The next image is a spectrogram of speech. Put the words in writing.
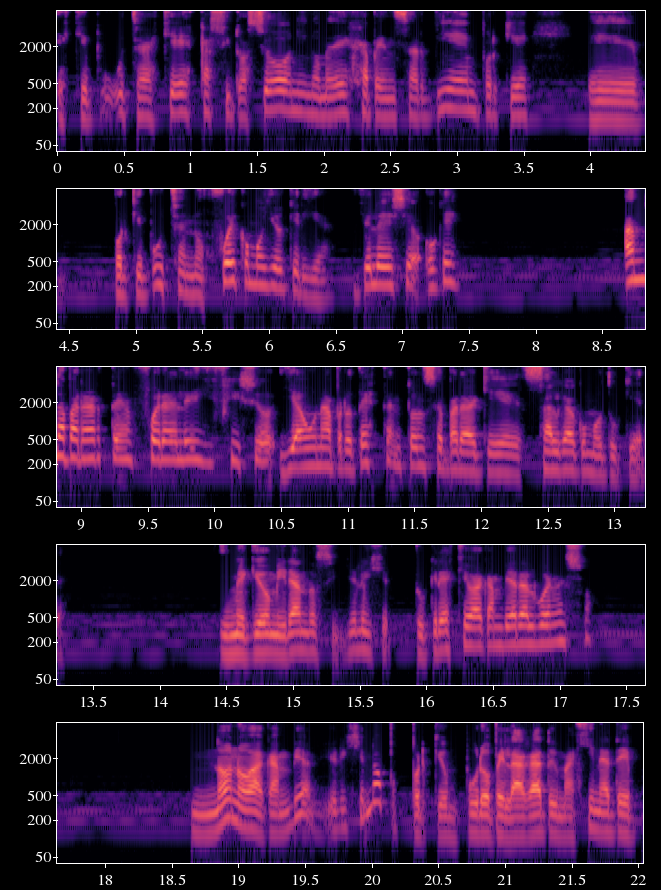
es que pucha, es que esta situación y no me deja pensar bien porque, eh, porque pucha, no fue como yo quería. Yo le decía, ok, anda a pararte fuera del edificio y a una protesta entonces para que salga como tú quieres. Y me quedo mirando así. Yo le dije, ¿tú crees que va a cambiar algo en eso? No, no va a cambiar. Yo le dije, no, pues porque un puro pelagato, imagínate,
